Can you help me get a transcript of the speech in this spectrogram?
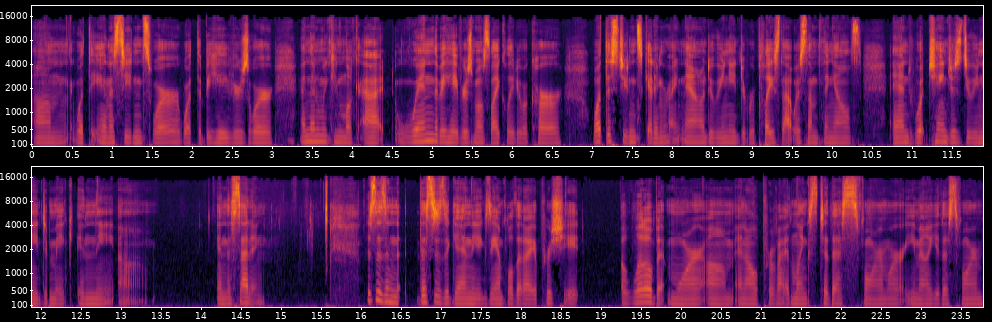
um, what the antecedents were, what the behaviors were, and then we can look at when the behavior is most likely to occur, what the student's getting right now, do we need to replace that with something else, and what changes do we need to make in the uh, in the setting. This is an, this is again the example that I appreciate a little bit more, um, and I'll provide links to this form or email you this form.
